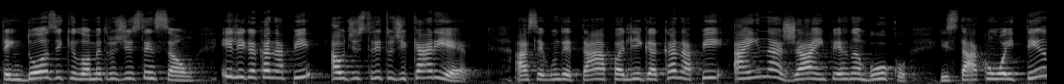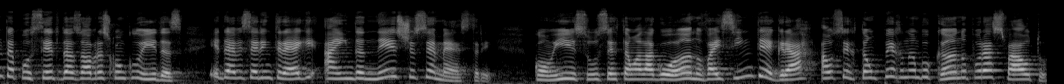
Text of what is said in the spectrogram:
tem 12 quilômetros de extensão e liga Canapi ao distrito de Carié. A segunda etapa liga Canapi a Inajá, em Pernambuco. Está com 80% das obras concluídas e deve ser entregue ainda neste semestre. Com isso, o sertão alagoano vai se integrar ao sertão pernambucano por asfalto,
